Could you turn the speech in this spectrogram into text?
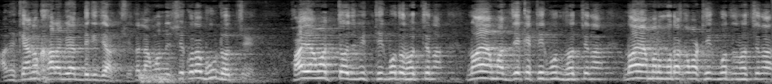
আমি কেন খারাপ খারাপের দিকে যাচ্ছি? তাহলে আমার নিশ্চয় করে ভুল হচ্ছে। হয় আমার তজবির ঠিক মতন হচ্ছে না, নয় আমার জেকে ঠিক মতন হচ্ছে না, নয় আমার মোরাকাবা ঠিক মতন হচ্ছে না,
